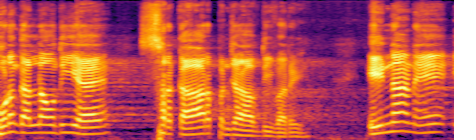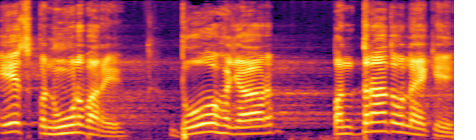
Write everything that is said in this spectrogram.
ਹੁਣ ਗੱਲ ਆਉਂਦੀ ਹੈ ਸਰਕਾਰ ਪੰਜਾਬ ਦੀ ਬਾਰੇ। ਇਹਨਾਂ ਨੇ ਇਸ ਕਾਨੂੰਨ ਬਾਰੇ 2015 ਤੋਂ ਲੈ ਕੇ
